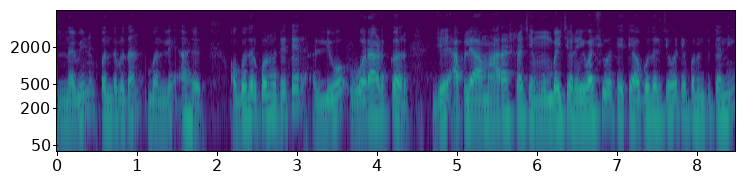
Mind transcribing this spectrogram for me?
नवीन पंतप्रधान बनले आहेत. अगोदर कोण होते? तर लिओ वराडकर जे आपल्या महाराष्ट्राचे मुंबईचे रहिवासी होते ते अगोदरचे होते परंतु त्यांनी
